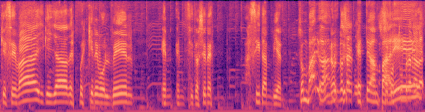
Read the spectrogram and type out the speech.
que se va y que ya después quiere volver en, en situaciones así también. Son varios, ¿ah? No- no se- Esteban no se a la- Paredes.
